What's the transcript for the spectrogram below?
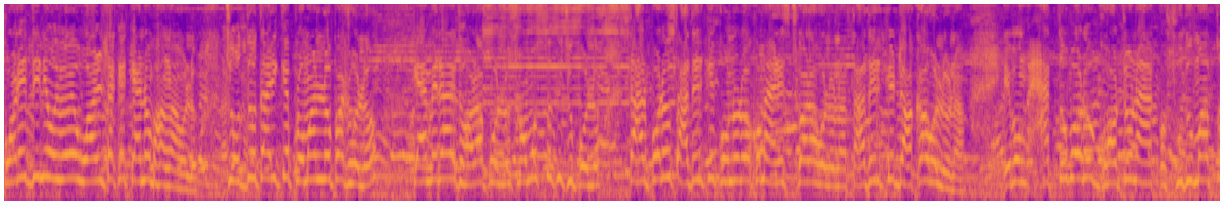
পরের দিনে ওইভাবে ওয়ালটাকে কেন ভাঙা হলো? চোদ্দ তারিখে প্রমাণ লোপাট হলো, ক্যামেরায় ধরা পড়ল, সমস্ত কিছু পড়ল, তারপরেও তাদেরকে কোনো রকম অ্যারেস্ট করা হলো না, তাদেরকে ডাকা হলো না। এবং এত বড় ঘটনা, শুধুমাত্র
